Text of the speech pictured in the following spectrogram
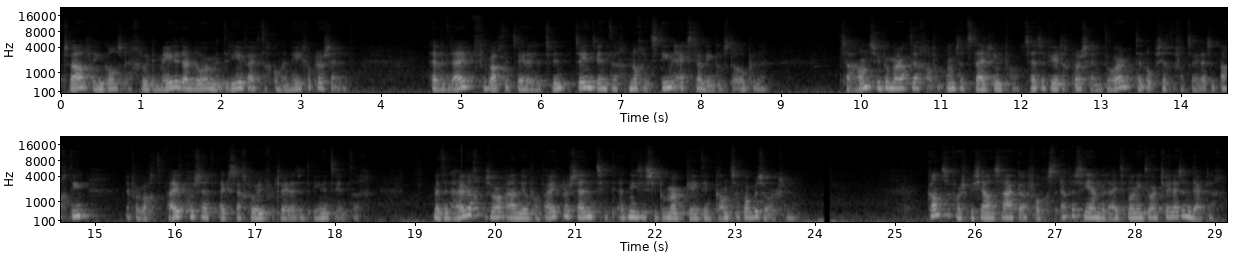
12 winkels en groeide mede daardoor met 53,9%. Het bedrijf verwacht in 2022 nog eens 10 extra winkels te openen. Sahan Supermarkten gaf een omzetstijging van 46% door ten opzichte van 2018 en verwacht 5% extra groei voor 2021. Met een huidig bezorgaandeel van 5% ziet de etnische supermarktketen kansen voor bezorging. Kansen voor speciaalzaken volgens de FSCM Beleidsmonitor 2030.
